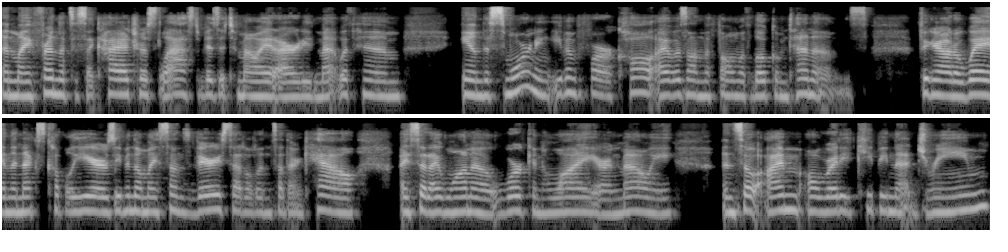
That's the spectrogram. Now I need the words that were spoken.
And my friend that's a psychiatrist, last visit to Maui, I'd already met with him. And this morning, even before our call, I was on the phone with locum tenens, figuring out a way in the next couple years, even though my son's very settled in Southern Cal, I said, I want to work in Hawaii or in Maui. And so I'm already keeping that dream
